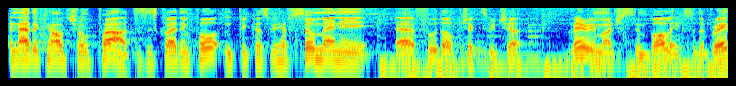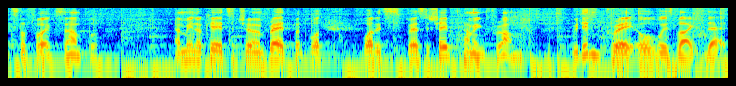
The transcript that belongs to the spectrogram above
Another cultural part. This is quite important because we have so many uh, food objects which are very much symbolic. So the brezel, for example, I mean, okay, it's a German bread, but what, what is, where's the shape coming from? We didn't pray always like that.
